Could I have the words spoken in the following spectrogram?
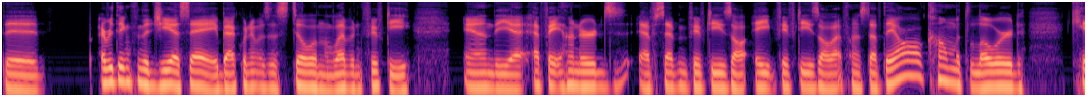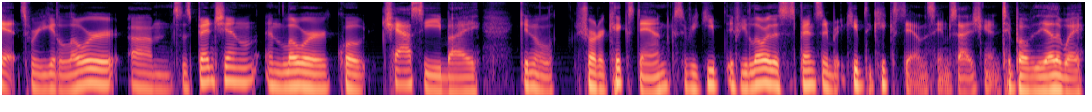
the everything from the GSA back when it was still an 1150 and the uh, F800s, F750s, all 850s, all that fun stuff. They all come with lowered kits where you get a lower um, suspension and lower quote chassis by getting a shorter kickstand. Because if you keep if you lower the suspension but keep the kickstand the same size you're going to tip over the other way.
